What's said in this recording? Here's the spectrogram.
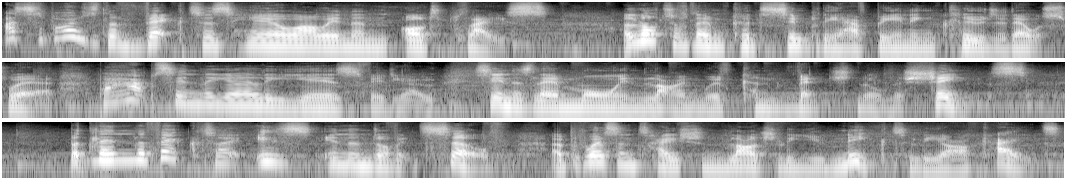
I suppose the Vectors here are in an odd place. A lot of them could simply have been included elsewhere, perhaps in the early years video, seeing as they're more in line with conventional machines. But then the Vector is in and of itself a presentation largely unique to the arcades,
